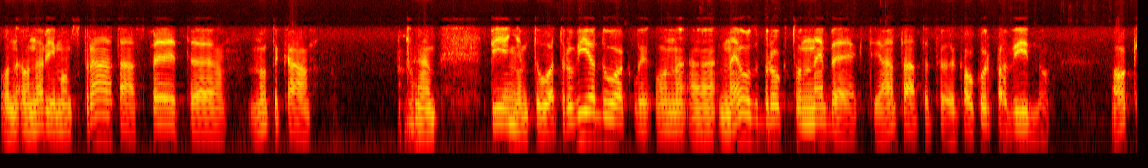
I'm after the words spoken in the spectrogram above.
un, un arī mums prātā spēt uh, nu, kā, um, pieņemt otru viedokli un uh, neuzbrukt un nebēgt. Ja? Tā tad kaut kur pa vidu. Ok,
